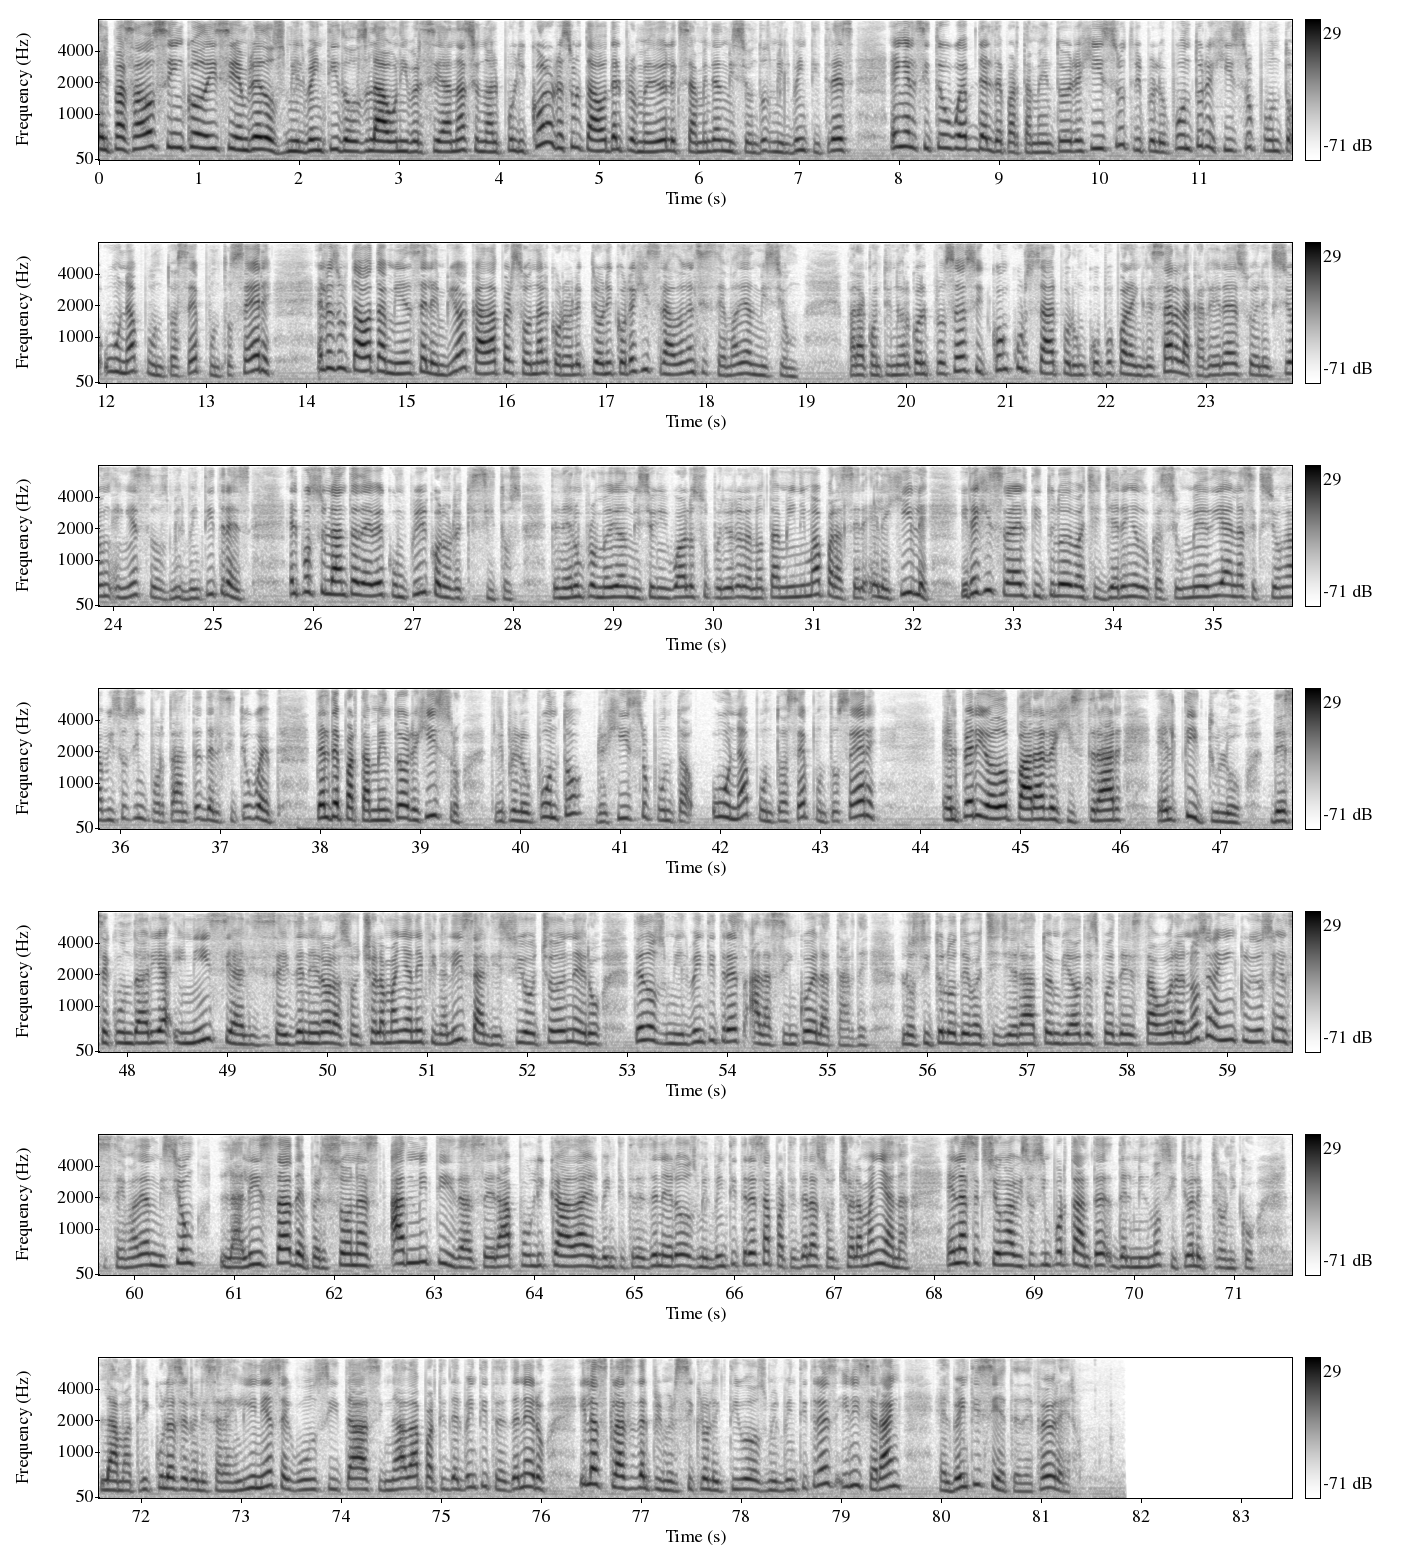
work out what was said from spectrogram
El pasado 5 de diciembre de 2022, la Universidad Nacional publicó los resultados del promedio del examen de admisión 2023 en el sitio web del Departamento de Registro www.registro.una.ac.cr. El resultado también se le envió a cada persona al correo electrónico registrado en el sistema de admisión. Para continuar con el proceso y concursar por un cupo para ingresar a la carrera de su elección en este 2023, el postulante debe cumplir con los requisitos, tener un promedio de admisión igual o superior a la nota mínima para ser elegible y registrar el título de bachiller en educación media en la sección avisos importantes del sitio web del Departamento de Registro www.registro.una.ac.cr. El periodo para registrar el título de secundaria inicia el 16 de enero a las 8 de la mañana y finaliza el 18 de enero de 2023 a las 5 de la tarde. Los títulos de bachillerato enviados después de esta hora no serán incluidos en el sistema de admisión. La lista de personas admitidas será publicada el 23 de enero de 2023 a partir de las 8 de la mañana en la sección avisos importantes del mismo sitio electrónico. La matrícula se realizará en línea según cita asignada a partir del 23 de enero y las clases del primer ciclo lectivo 2023 iniciarán el 27 de febrero.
